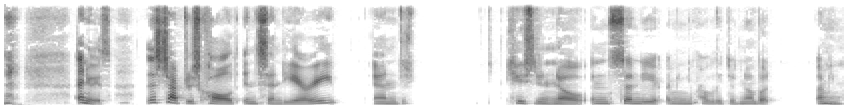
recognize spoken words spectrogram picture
Anyways, this chapter is called Incendiary, and in case you didn't know, incendiary. I mean, you probably did know, but I mean,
